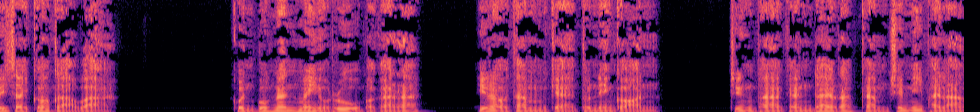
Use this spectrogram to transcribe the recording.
ธิสัตว์ก็กล่าวว่า คนพวกนั้นไม่รู้อุปการะที่เราทำแก่ตนเองก่อน จึงพากันได้รับกรรมเช่นนี้ภายหลัง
